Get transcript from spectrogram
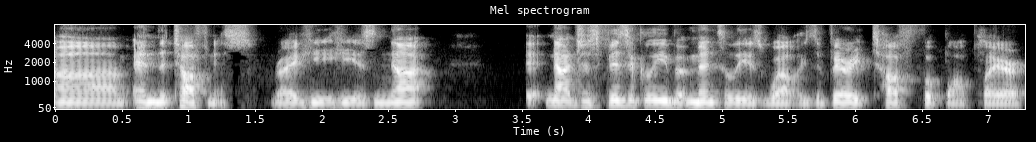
um, and the toughness, right? He he is not not just physically but mentally as well. He's a very tough football player,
